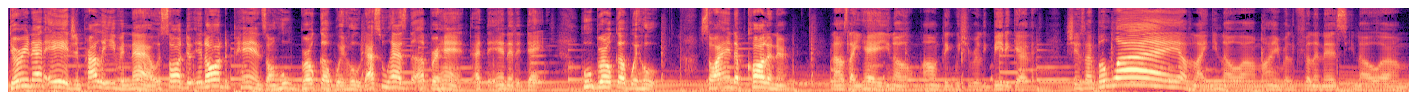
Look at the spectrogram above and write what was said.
during that age and probably even now, it's all it all depends on who broke up with who. That's who has the upper hand at the end of the day. Who broke up with who? So I end up calling her and I was like, hey, you know, I don't think we should really be together. She was like, but why? I'm like, you know, um, I ain't really feeling this. You know, um,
